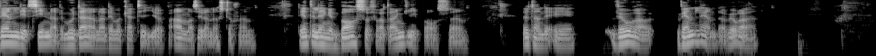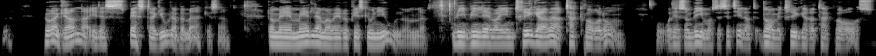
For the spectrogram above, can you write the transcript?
vänligt sinnade moderna demokratier på andra sidan Östersjön. Det är inte längre baser för att angripa oss eh, utan det är våra vänländer, våra, våra grannar i dess bästa goda bemärkelse. De är medlemmar av Europeiska Unionen. Vi, vi lever i en tryggare värld tack vare dem. Och det som vi måste se till att de är tryggare tack vare oss.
